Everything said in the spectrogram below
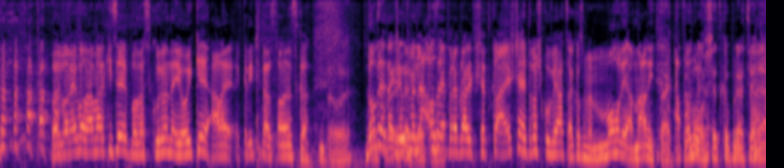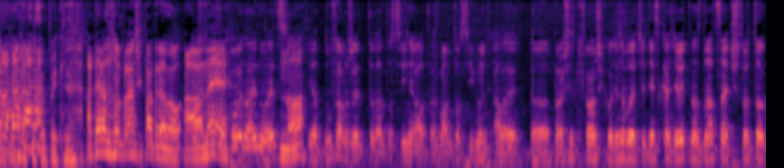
lebo nebol na Markice, bol na skurvenej jojke, ale kričí tam Slovensko. Dobre. Dobre, To- takže to už sme pekné. naozaj prebrali všetko a ešte aj trošku viac, ako sme mohli a mali. Tak, a to bolo všetko, priatelia. Majte sa pekne. A teraz už som pre našich patronov, ale ne. Chcem povedať jednu vec. No. Ja dúfam, že teda to stihnem, ale teda mám to stihnúť, ale uh, pre všetkých fanúšikov nezabudete dneska 19.20 čtvrtok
